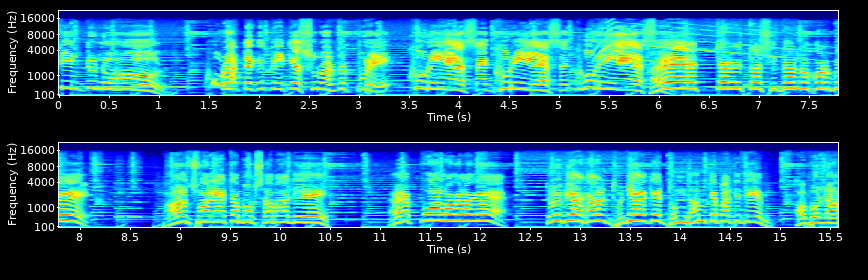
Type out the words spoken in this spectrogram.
কিন্তু নহল। সোণা টেকলিটো এতিয়া চুৰতত পৰে ঘূৰিয়ে আছে ঘূৰিয়ে আছে ঘূৰিয়ে আছে। হে তেৰি তই চিন্তা নকৰবি ভালো ছোৱালী এটা মোক চাবা দে। হে পোৱাৰ লগে লগে। তোৰ বিয়াখন ধুনীয়াকে ধুমধামকে পাতি দিম। হ'ব না?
